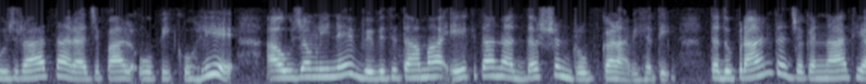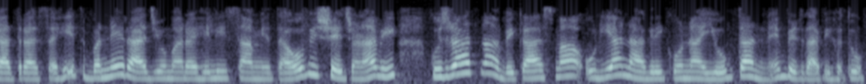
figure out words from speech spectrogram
ગુજરાતના રાજ્યપાલ ઓપી કોહલીએ આ ઉજવણીને વિવિધતામાં એકતાના દર્શન રૂપ ગણાવી હતી. તદુપરાંત જગન્નાથ યાત્રા સહિત બંને રાજ્યોમાં રહેલી સામ્યતાઓ વિશે જણાવી ગુજરાતના વિકાસમાં ઉડિયા નાગરિકોના યોગદાનને બિરદાવ્યું હતું.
